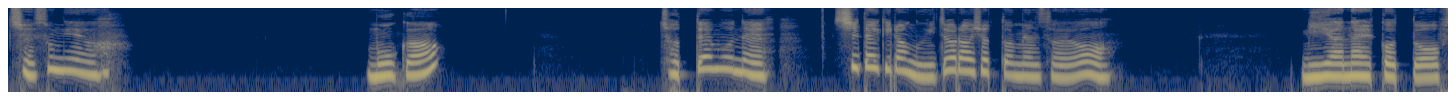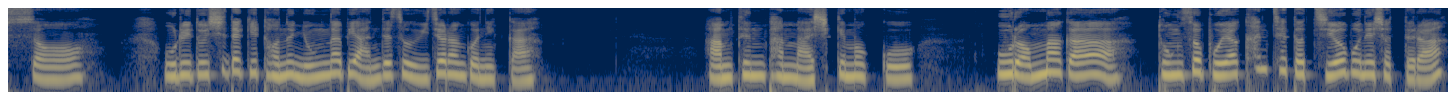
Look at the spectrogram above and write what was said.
죄송해요. 뭐가? 저 때문에 시댁이랑 의절하셨다면서요. 미안할 것도 없어. 우리도 시댁이 더는 용납이 안 돼서 의절한 거니까. 암튼 밥 맛있게 먹고 울 엄마가 동서 보약 한 채 더 지어 보내셨더라.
